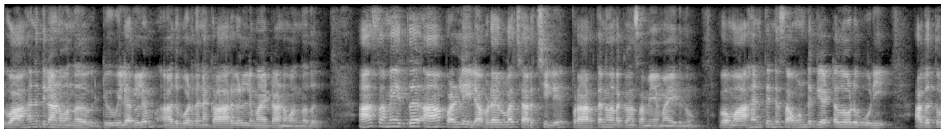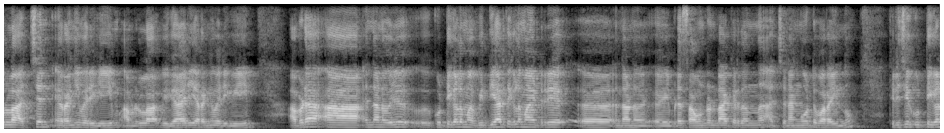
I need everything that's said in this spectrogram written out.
വാഹനത്തിലാണ് വന്നത്. ടൂ വീലറിലും അതുപോലെ തന്നെ കാറുകളിലുമായിട്ടാണ് വന്നത്. ആ സമയത്ത് ആ പള്ളിയിൽ അവിടെയുള്ള ചർച്ചിൽ പ്രാർത്ഥന നടക്കുന്ന സമയമായിരുന്നു. അപ്പോൾ വാഹനത്തിന്റെ സൗണ്ട് കേട്ടതോടുകൂടി അകത്തുള്ള അച്ഛൻ ഇറങ്ങി വരികയും അവിടെയുള്ള വികാരി ഇറങ്ങി വരികയും. അവിടെ എന്താണ് ഒരു കുട്ടികളും വിദ്യാർത്ഥികളുമായിട്ടൊരു എന്താണ് ഇവിടെ സൗണ്ട് ഉണ്ടാക്കരുതെന്ന് അച്ഛൻ അങ്ങോട്ട് പറയുന്നു. തിരിച്ച് കുട്ടികൾ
